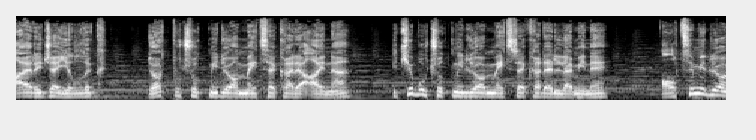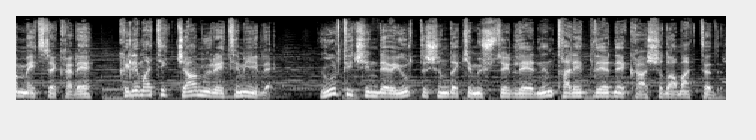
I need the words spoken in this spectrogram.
Ayrıca yıllık 4,5 milyon metrekare ayna, 2,5 milyon metrekare lamine, 6 milyon metrekare klimatik cam üretimiyle yurt içinde ve yurt dışındaki müşterilerinin taleplerini karşılamaktadır.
